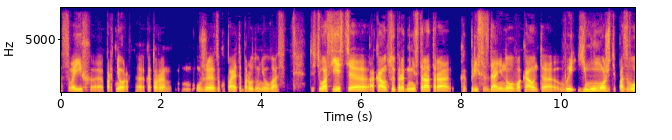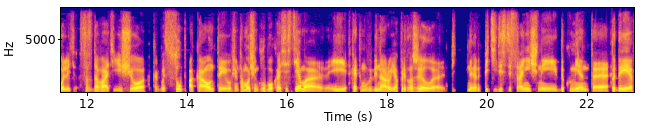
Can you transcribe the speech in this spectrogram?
своих партнеров, которые уже закупают оборудование у вас. То есть у вас есть э, аккаунт суперадминистратора, как при создании нового аккаунта вы ему можете позволить создавать еще как бы суб-аккаунты. В общем, там очень глубокая система, и к этому вебинару я предложил э, наверное, 50-страничный документ PDF,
